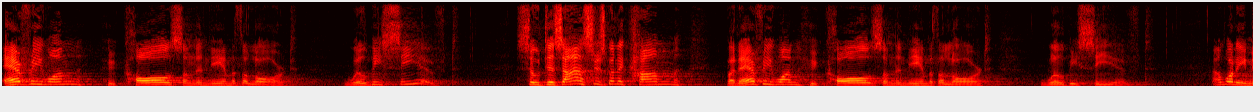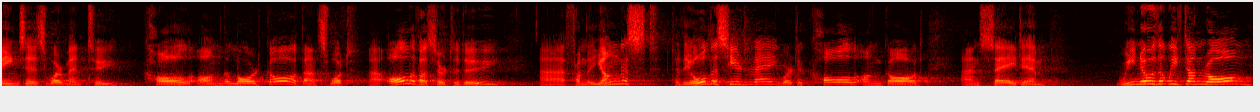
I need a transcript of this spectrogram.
Everyone who calls on the name of the Lord will be saved. So disaster is going to come, but everyone who calls on the name of the Lord will be saved. And what he means is we're meant to call on the Lord God. That's what uh, all of us are to do. Uh, from the youngest to the oldest here today, we're to call on God and say to Him, We know that we've done wrong.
